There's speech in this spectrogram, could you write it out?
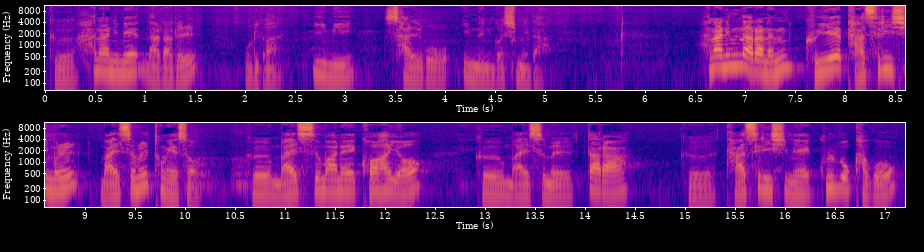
그 하나님의 나라를 우리가 이미 살고 있는 것입니다. 하나님 나라는 그의 다스리심을 말씀을 통해서 그 말씀 안에 거하여 그 말씀을 따라 그 다스리심에 굴복하고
